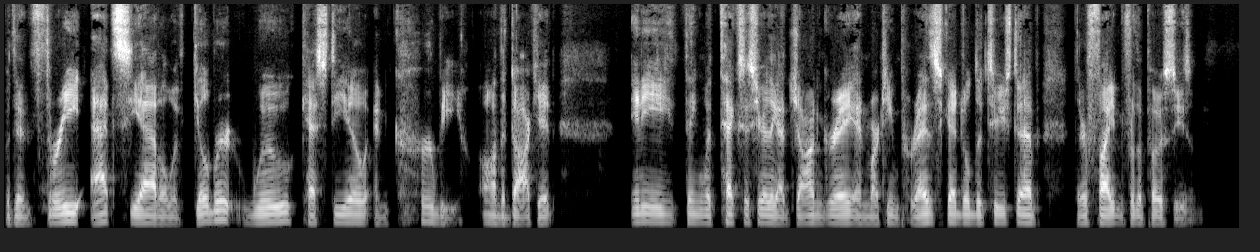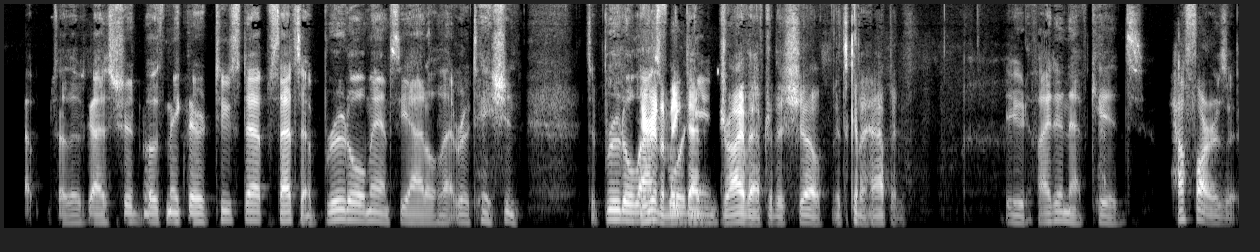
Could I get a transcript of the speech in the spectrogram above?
but then three at Seattle with Gilbert, Woo, Castillo, and Kirby on the docket anything with Texas here. They got Jon Gray and Martin Perez scheduled to two step. They're fighting for the postseason. So those guys should both make their two steps. That's a brutal man, Seattle. That rotation. It's a brutal. You're going to make that games. drive after this show. It's going to happen, dude. If I didn't have kids, how far is it?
